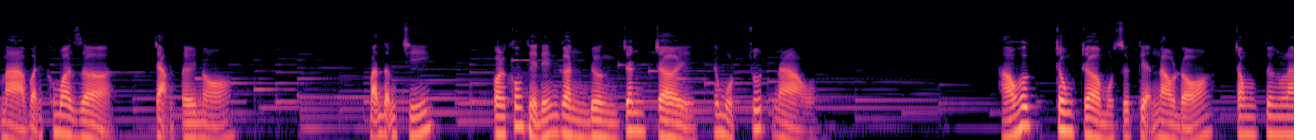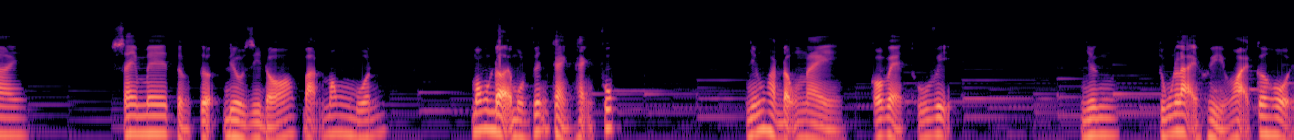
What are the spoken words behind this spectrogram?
mà vẫn không bao giờ chạm tới nó. Bạn thậm chí còn không thể đến gần đường chân trời thêm một chút nào. Háo hức trông chờ một sự kiện nào đó trong tương lai, say mê tưởng tượng điều gì đó bạn mong muốn, mong đợi một viễn cảnh hạnh phúc. Những hoạt động này có vẻ thú vị, nhưng chúng lại hủy hoại cơ hội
